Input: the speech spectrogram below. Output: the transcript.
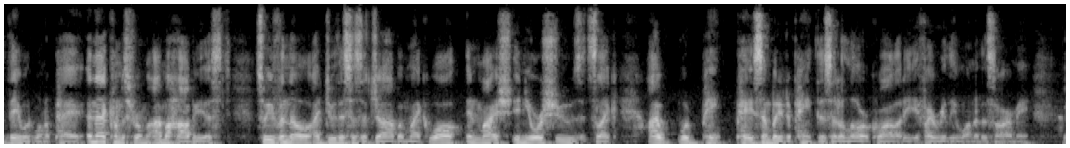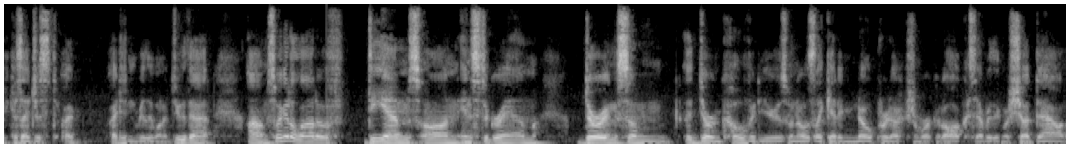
they would want to pay. And that comes from I'm a hobbyist. So even though I do this as a job, I'm like, well, in my in your shoes, it's like I would pay, pay somebody to paint this at a lower quality if I really wanted this army because I just I I didn't really want to do that. Um, so I get a lot of DMs on Instagram during some during COVID years when I was like getting no production work at all because everything was shut down.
